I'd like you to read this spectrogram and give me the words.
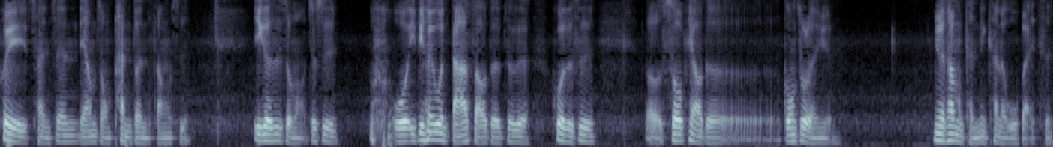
会产生两种判断的方式，一个是什么，就是。我一定会问打扫的这个，或者是呃收票的工作人员，因为他们肯定看了五百次，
